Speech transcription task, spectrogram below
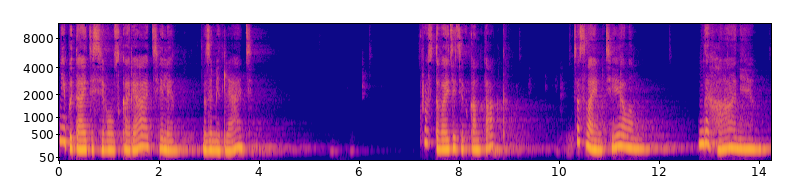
Не пытайтесь его ускорять или замедлять. Просто войдите в контакт со своим телом, дыханием.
